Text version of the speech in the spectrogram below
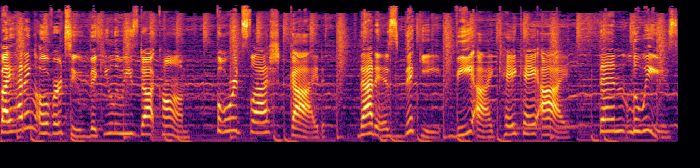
by heading over to vikkilouise.com forward slash guide. That is Vikki, V I K K I, then Louise,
